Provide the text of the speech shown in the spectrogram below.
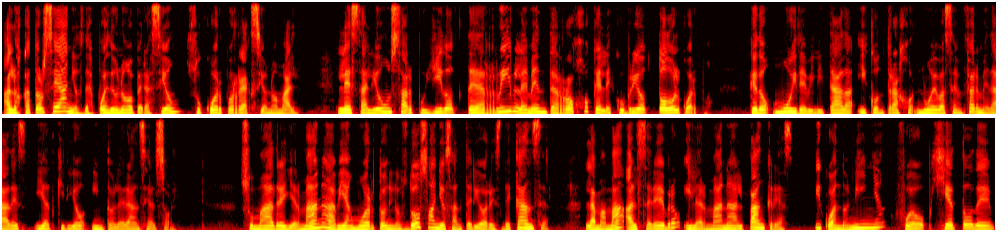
A los 14 años después de una operación, su cuerpo reaccionó mal. Le salió un sarpullido terriblemente rojo que le cubrió todo el cuerpo. Quedó muy debilitada y contrajo nuevas enfermedades y adquirió intolerancia al sol. Su madre y hermana habían muerto en los dos años anteriores de cáncer, la mamá al cerebro y la hermana al páncreas, y cuando niña fue objeto de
